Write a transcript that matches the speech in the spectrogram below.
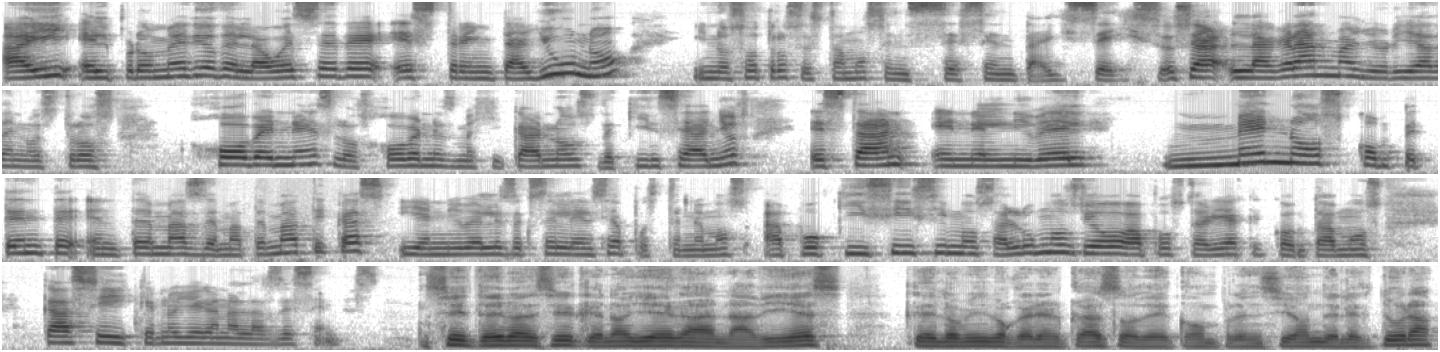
Ahí el promedio de la OSD es 31 y nosotros estamos en 66. O sea, la gran mayoría de nuestros jóvenes, los jóvenes mexicanos de 15 años, están en el nivel menos competente en temas de matemáticas y en niveles de excelencia pues tenemos a poquísimos alumnos. Yo apostaría que contamos casi que no llegan a las decenas. Sí, te iba a decir que no llegan a 10, que es lo mismo que en el caso de comprensión de lectura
